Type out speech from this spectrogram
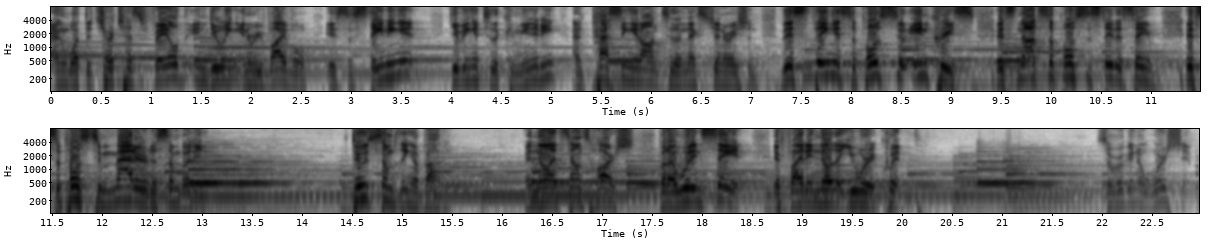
And what the church has failed in doing in revival is sustaining it, giving it to the community, and passing it on to the next generation. This thing is supposed to increase, it's not supposed to stay the same. It's supposed to matter to somebody. Do something about it. I know it sounds harsh, but I wouldn't say it if I didn't know that you were equipped. So we're going to worship.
